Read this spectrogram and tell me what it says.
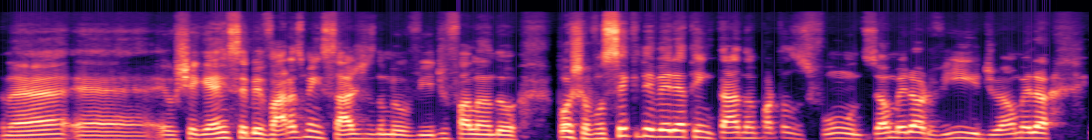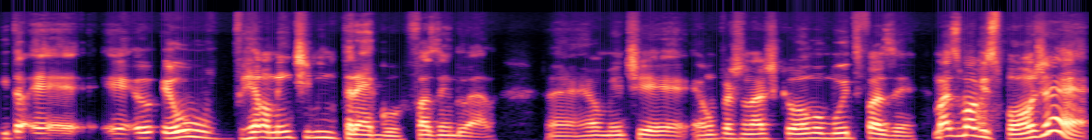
Né? É, eu cheguei a receber várias mensagens no meu vídeo falando: Poxa, você que deveria ter entrado na Porta dos Fundos, é o melhor vídeo, é o melhor. Então, é, é, eu, eu, realmente me entrego fazendo ela. Né? Realmente é, é um personagem que eu amo muito fazer. Mas o Bob Esponja é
